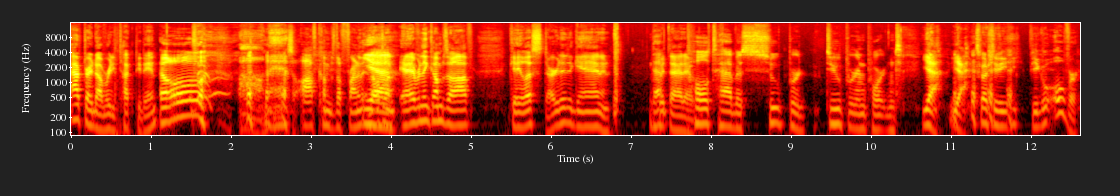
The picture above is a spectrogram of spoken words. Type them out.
after I'd already tucked it in. Oh. Oh man, so off comes the front of it. Yeah. All of a sudden, everything comes off. Okay, let's start it again and that put that out. pull tab is super duper important. yeah, yeah. Especially if you, if you go over.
